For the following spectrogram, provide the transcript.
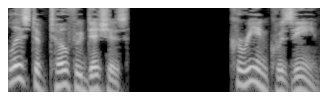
List of tofu dishes Korean cuisine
